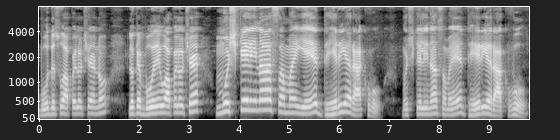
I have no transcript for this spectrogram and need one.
બોધ શું આપેલો છે એનો? એટલે કે બોધ એવું આપેલો છે, મુશ્કેલીના સમયે ધૈર્ય રાખવું. મુશ્કેલીના સમયે ધૈર્ય રાખવું.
